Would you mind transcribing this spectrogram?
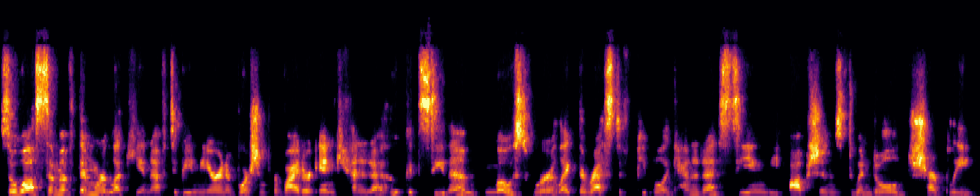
So while some of them were lucky enough to be near an abortion provider in Canada who could see them, most were, like the rest of people in Canada, seeing the options dwindled sharply.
